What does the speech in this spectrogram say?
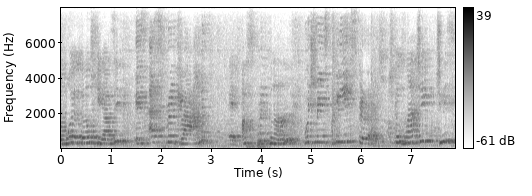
на мојот кралски is Aspraglan, е which means clean spirit. Што значи чист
